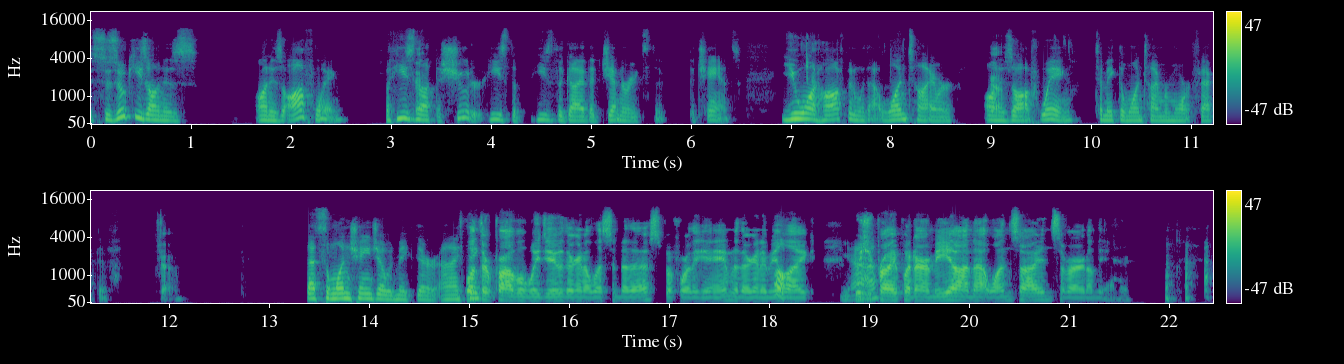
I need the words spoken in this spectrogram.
Suzuki's on his on his off wing, but he's Yeah. not the shooter. He's the he's the guy that generates the the chance. You want Hoffman with that one timer on his off wing to make the one timer more effective. Sure. That's the one change I would make there, and I think what they'll probably do, they're going to listen to this before the game, and they're going to be Oh, like, yeah. "We should probably put Armia on that one side and Savard on the other."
